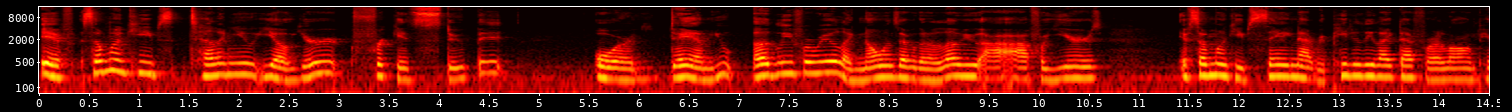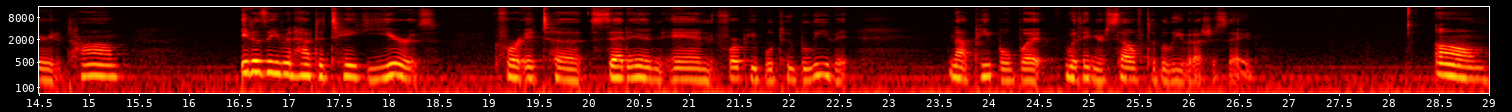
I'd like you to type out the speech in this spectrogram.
If someone keeps telling you, yo, you're freaking stupid, or damn, you ugly for real, like no one's ever gonna love you, ah, ah, for years. If someone keeps saying that repeatedly like that for a long period of time, it doesn't even have to take years for it to set in and for people to believe it. Not people, but within yourself to believe it, I should say. Um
